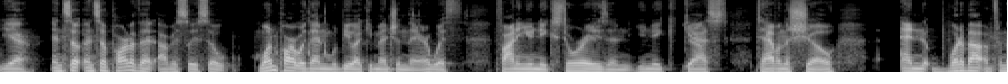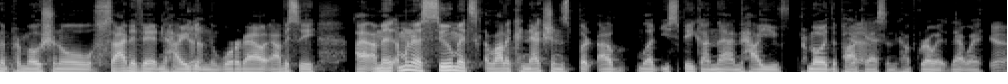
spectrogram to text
Yeah, and so and so part of that obviously. So one part would then would be like you mentioned there with finding unique stories and unique guests to have on the show. And what about from the promotional side of it and how you're yeah. getting the word out? Obviously, I, am I'm, I'm going to assume it's a lot of connections, but I'll let you speak on that and how you've promoted the podcast yeah. and helped grow it that way. Yeah,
